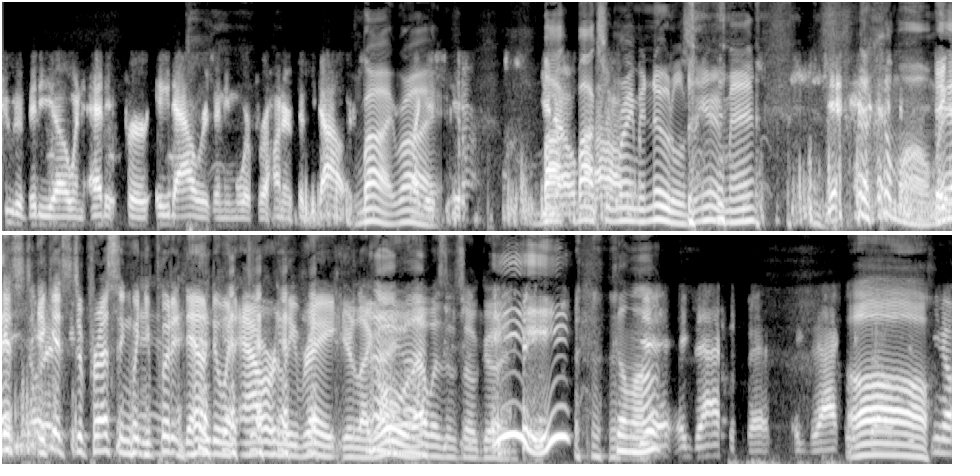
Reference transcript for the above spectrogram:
shoot a video and edit for eight hours anymore for 150 dollars. Right, right. Like it's, it's, Bo- know, box of um, ramen noodles. Here, man. yeah. Come on, It gets it gets depressing when you put it down to an hourly rate. You're like, oh, that wasn't so good. Come on. yeah, exactly, man. Exactly. So, Oh. you know,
